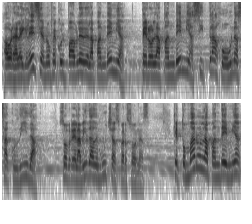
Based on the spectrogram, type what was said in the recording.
Ahora, la iglesia no fue culpable de la pandemia, pero la pandemia sí trajo una sacudida sobre la vida de muchas personas que tomaron la pandemia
